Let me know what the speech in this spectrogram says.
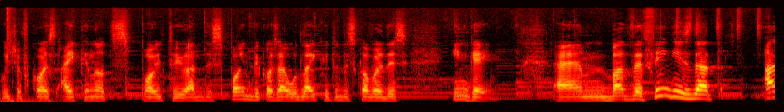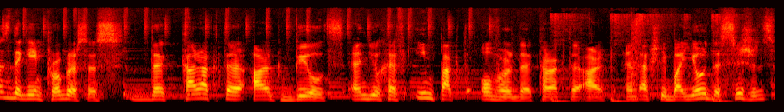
which of course I cannot spoil to you at this point because I would like you to discover this in game. Um, but the thing is that as the game progresses, the character arc builds and you have impact over the character arc. And actually, by your decisions,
